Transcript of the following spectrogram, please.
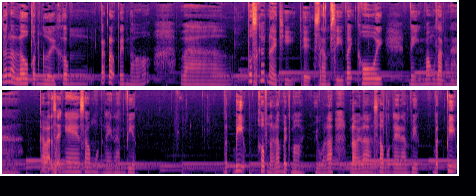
rất là lâu con người không tác động lên nó và postcard này thì để xàm xí vậy thôi. Mình mong rằng là các bạn sẽ nghe sau một ngày làm việc bận bịu không nói là mệt mỏi mình muốn là nói là sau một ngày làm việc bận bịu.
